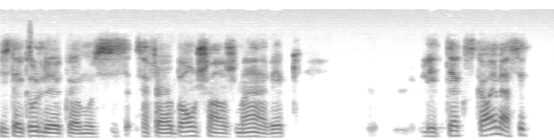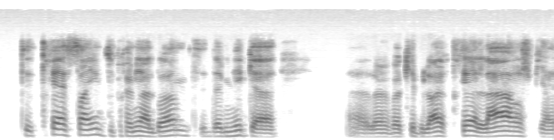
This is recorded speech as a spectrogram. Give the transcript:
C'était cool de, comme aussi, ça fait un bon changement avec les textes quand même assez très simples du premier album. Dominique a, elle a un vocabulaire très large, puis elle,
